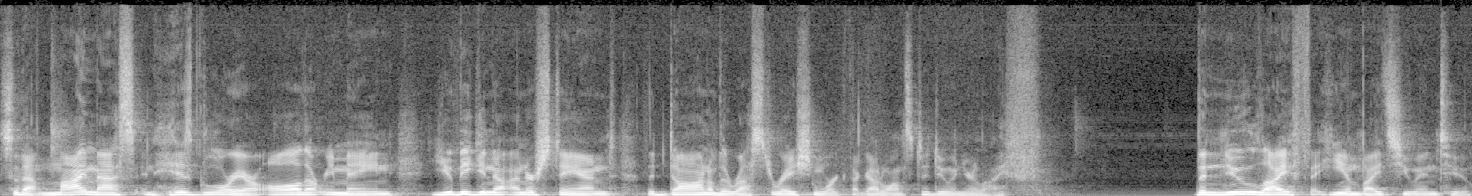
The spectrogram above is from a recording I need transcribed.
so that my mess and his glory are all that remain, you begin to understand the dawn of the restoration work that God wants to do in your life. The new life that he invites you into.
